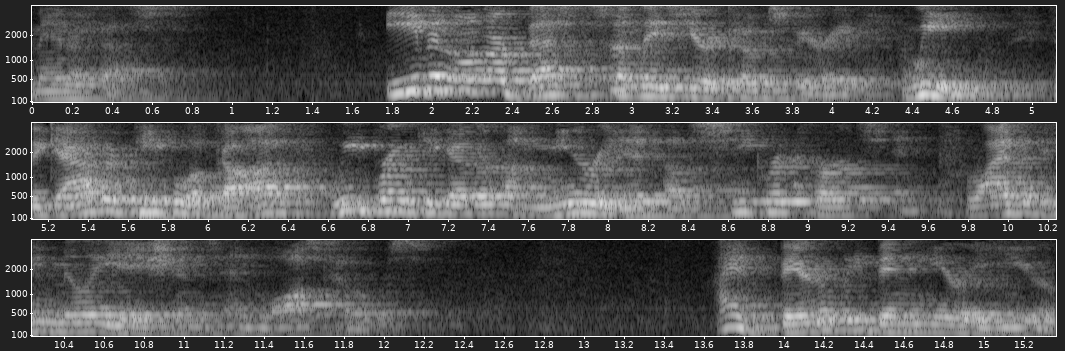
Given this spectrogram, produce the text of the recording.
manifest. Even on our best Sundays here at Cokesbury, we, the gathered people of God, we bring together a myriad of secret hurts and private humiliations, and lost hopes. I have barely been here a year,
